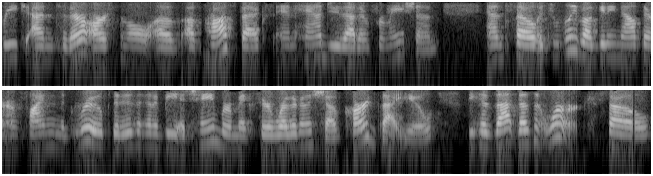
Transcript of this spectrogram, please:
reach into their arsenal of, of prospects and hand you that information. And so it's really about getting out there and finding the group that isn't going to be a chamber mixer where they're going to shove cards at you because that doesn't work. So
